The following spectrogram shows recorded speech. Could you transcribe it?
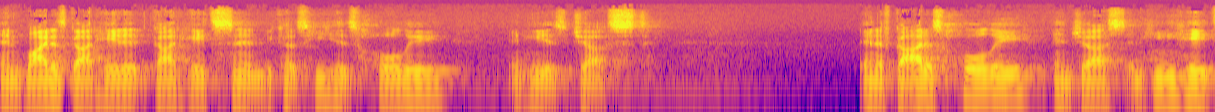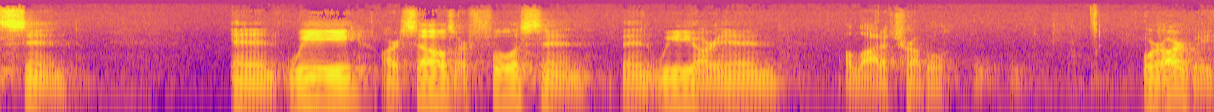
And why does God hate it? God hates sin because he is holy and he is just. And if God is holy and just and he hates sin, and we ourselves are full of sin, then we are in a lot of trouble. Or are we?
